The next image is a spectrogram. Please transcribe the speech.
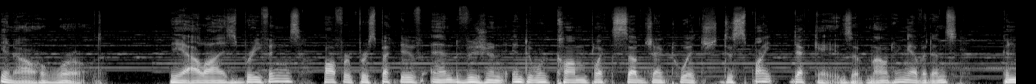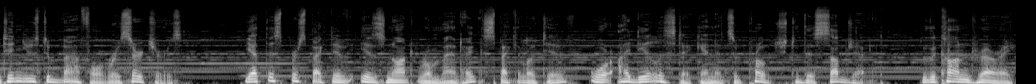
in our world. The Allies' briefings offer perspective and vision into a complex subject which, despite decades of mounting evidence, continues to baffle researchers Yet this perspective is not romantic, speculative, or idealistic in its approach to this subject. To the contrary,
